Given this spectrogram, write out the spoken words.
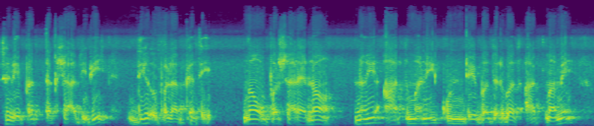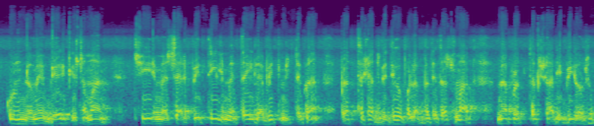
इसलिए प्रत्यक्ष आदि भी देह उपलब्ध थे। नौ ऊपर सारे, नौ, नहीं आत्मा नहीं, कुंडे बदरवत आत्मा में, कुंड में बेर के समान क्षीर में सर्पी तिल में, तैल अभित प्रत्यक्ष उपलब्ध तस्मात न प्रत्यक्ष आदि विरोध।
